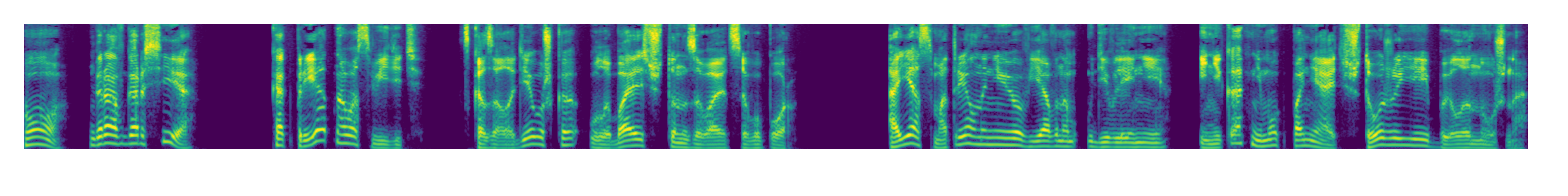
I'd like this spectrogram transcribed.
«О, граф Гарсия! Как приятно вас видеть!» — сказала девушка, улыбаясь, что называется, в упор. А я смотрел на нее в явном удивлении и никак не мог понять, что же ей было нужно.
